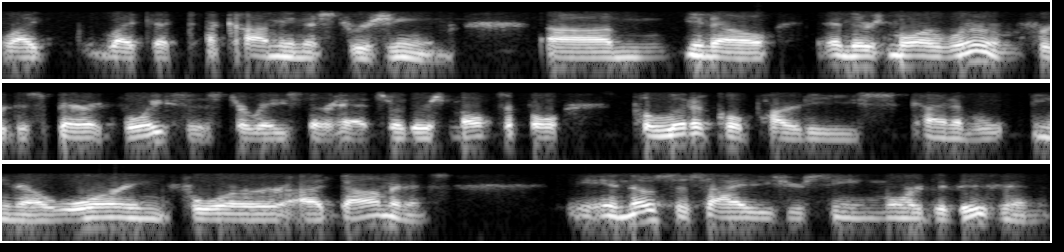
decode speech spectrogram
like like a, a communist regime, um, you know, and there's more room for disparate voices to raise their heads, or there's multiple political parties kind of, you know, warring for uh, dominance. In those societies, you're seeing more division.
